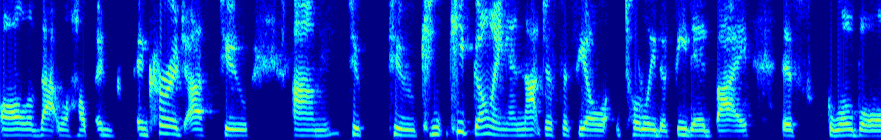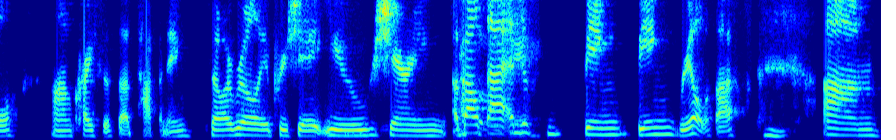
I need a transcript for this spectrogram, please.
all of that will help en- encourage us to um, to to keep going and not just to feel totally defeated by this global um, crisis that's happening. So I really appreciate you sharing about Absolutely. that and just being being real with us. Mm. Um,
